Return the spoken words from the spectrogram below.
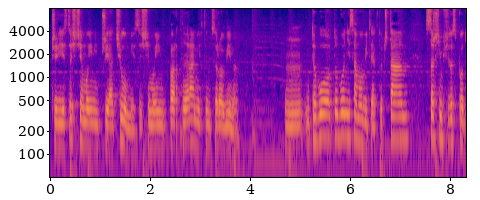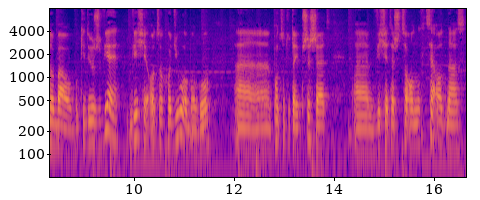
Czyli jesteście moimi przyjaciółmi, jesteście moimi partnerami w tym, co robimy. Mm, I to było, to było niesamowite. Jak to czytałem, strasznie mi się to spodobało, bo kiedy już wie, wie się o co chodziło Bogu, e, po co tutaj przyszedł, e, wie się też, co On chce od nas,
